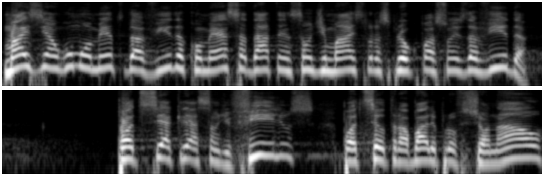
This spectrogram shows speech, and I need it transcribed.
mas em algum momento da vida começa a dar atenção demais para as preocupações da vida. Pode ser a criação de filhos, pode ser o trabalho profissional,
